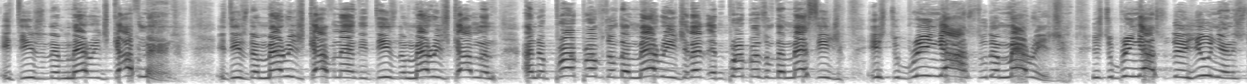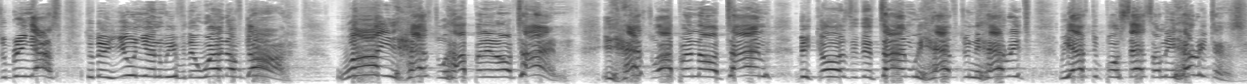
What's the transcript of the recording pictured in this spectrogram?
it is the marriage covenant. It is the marriage covenant it is the marriage covenant. And the purpose of the marriage the purpose of the message is to bring us to the marriage is to bring us to the union is to bring us to the union with the word of god. Why it has to happen in our time? It has to happen in our time because it's the time we have to inherit we have to possess an inheritance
